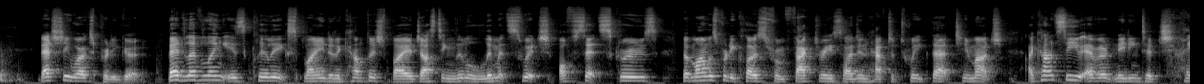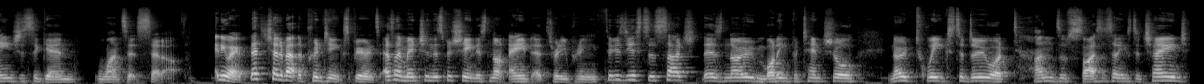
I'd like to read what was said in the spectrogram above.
it actually works pretty good. Bed leveling is clearly explained and accomplished by adjusting little limit switch offset screws, but mine was pretty close from factory so I didn't have to tweak that too much. I can't see you ever needing to change this again once it's set up. Anyway, let's chat about the printing experience. As I mentioned, this machine is not aimed at 3D printing enthusiasts as such. There's no modding potential, no tweaks to do, or tons of slicer settings to change.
